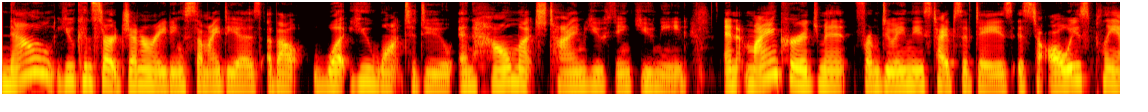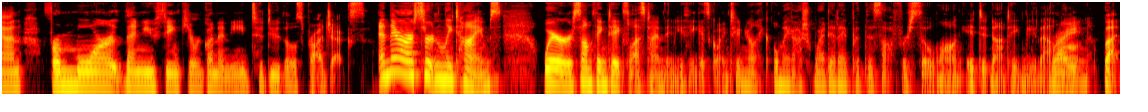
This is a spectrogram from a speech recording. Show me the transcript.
now you can start generating some ideas about what you want to do and how much time you think you need. And my encouragement from doing these types of days is to always plan for more than you think you're going to need to do those projects. And there are certainly times where something takes less time than you think it's going to. And you're like, oh my gosh, why did I put this off for so long? It did not take me that right. long. But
